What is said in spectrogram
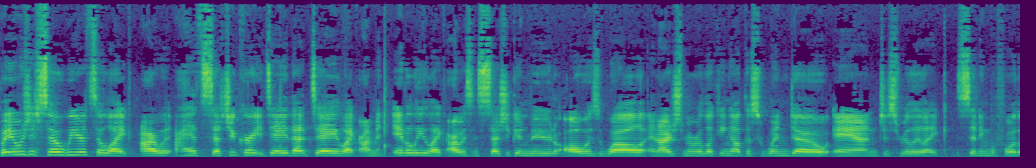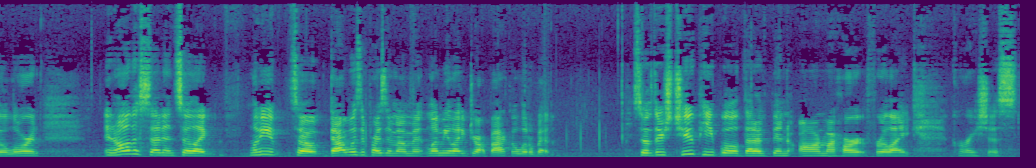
but it was just so weird so like I wa- I had such a great day that day like i'm in italy like i was in such a good mood all was well and i just remember looking out this window and just really like sitting before the lord. And all of a sudden so like let me so that was a present moment. Let me like drop back a little bit. So if there's two people that have been on my heart for like gracious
